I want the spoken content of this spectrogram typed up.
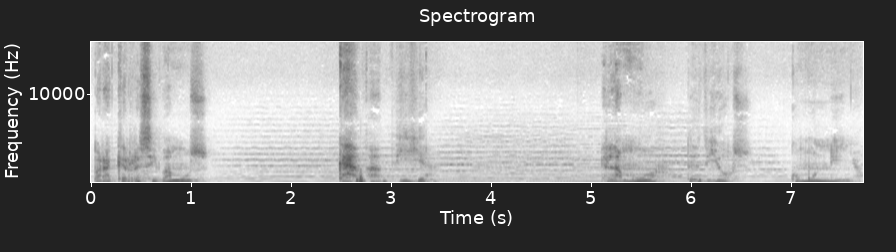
para que recibamos cada día el amor de Dios como un niño,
